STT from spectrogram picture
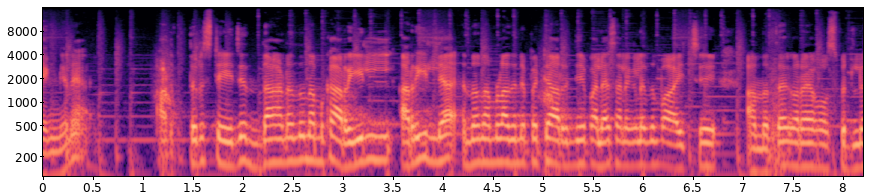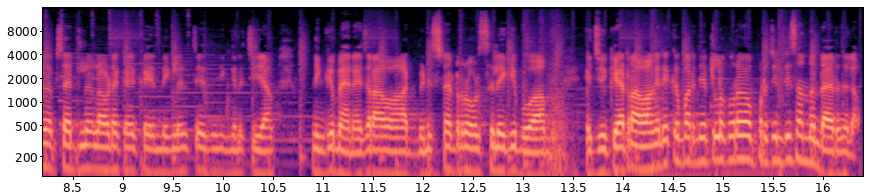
എങ്ങനെ അടുത്തൊരു സ്റ്റേജ് എന്താണെന്ന് നമുക്ക് അറിയില്ല അറിയില്ല എന്നാൽ നമ്മൾ അതിനെപ്പറ്റി അറിഞ്ഞ് പല സ്ഥലങ്ങളിൽ നിന്നും വായിച്ച് അന്നത്തെ കുറേ ഹോസ്പിറ്റൽ വെബ്സൈറ്റിലുള്ള അവിടെയൊക്കെ നിങ്ങൾ ചെയ്ത് ഇങ്ങനെ ചെയ്യാം. നിങ്ങൾക്ക് മാനേജർ ആവാം അഡ്മിനിസ്ട്രേറ്റർ റോൾസിലേക്ക് പോവാം എഡ്യൂക്കേറ്റർ ആവാം അങ്ങനെയൊക്കെ പറഞ്ഞിട്ടുള്ള കുറേ ഓപ്പർച്യൂണിറ്റീസ് അന്ന് ഉണ്ടായിരുന്നല്ലോ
